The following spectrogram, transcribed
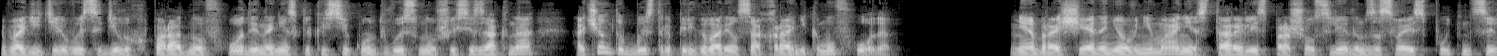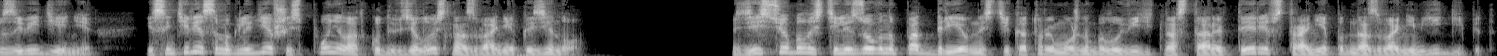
Водитель высадил их у парадного входа и на несколько секунд, высунувшись из окна, о чем-то быстро переговорил с охранником у входа. Не обращая на него внимания, старый лис прошел следом за своей спутницей в заведение – и с интересом оглядевшись, понял, откуда взялось название казино. Здесь все было стилизовано под древности, которые можно было увидеть на Старой Терре в стране под названием Египет.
